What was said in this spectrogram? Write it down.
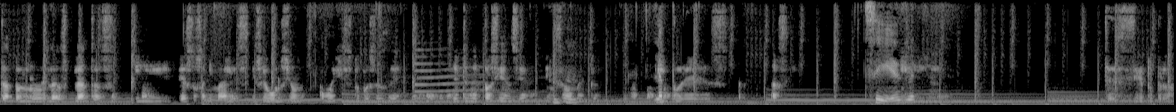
tanto lo de las plantas y estos animales y su evolución, como dijiste tú, pues es de, de tener paciencia en ese momento. Y pues así. Sí, es tú, perdón.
